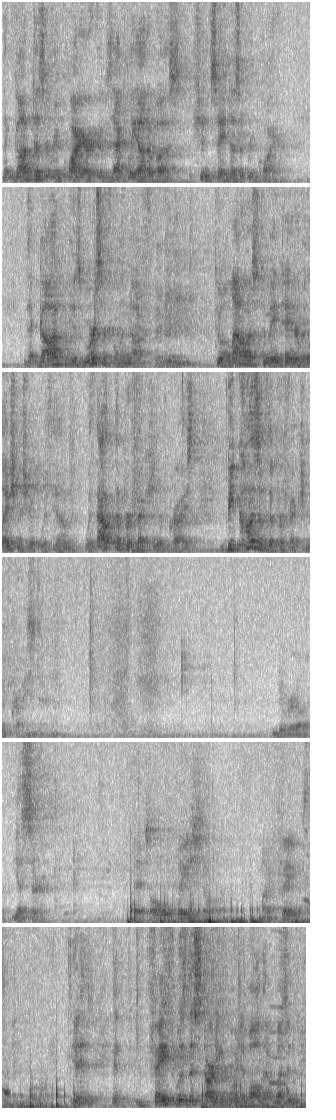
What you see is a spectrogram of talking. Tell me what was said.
that God doesn't require exactly out of us, shouldn't say doesn't require, that God is merciful enough to allow us to maintain a relationship with Him without the perfection of Christ because of the perfection of Christ. Darrell, Yes, sir. That's all based on my faith in the Lord. It is. It, faith was the starting point of all that, wasn't it?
